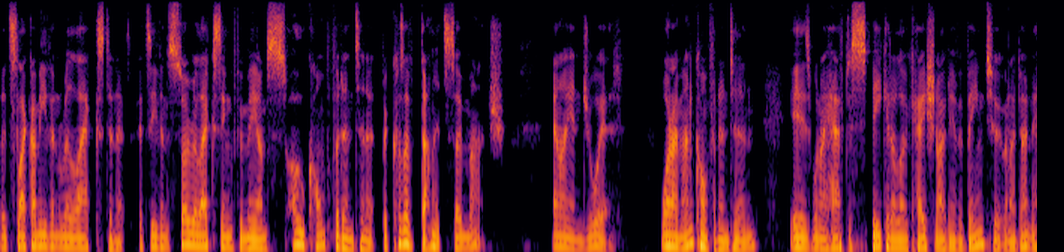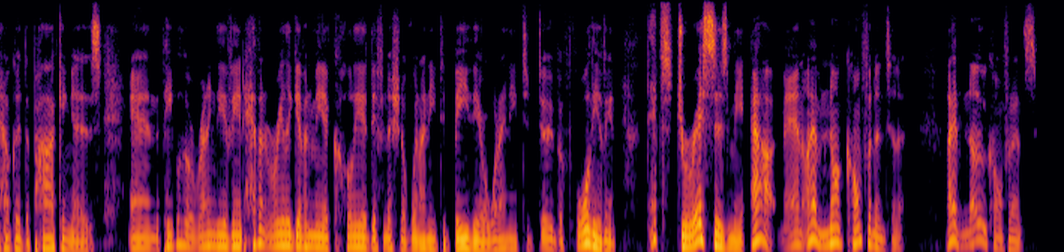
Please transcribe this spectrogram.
It's like I'm even relaxed in it. It's even so relaxing for me. I'm so confident in it because I've done it so much and I enjoy it. What I'm unconfident in is when I have to speak at a location I've never been to and I don't know how good the parking is. And the people who are running the event haven't really given me a clear definition of when I need to be there or what I need to do before the event. That stresses me out, man. I am not confident in it. I have no confidence.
